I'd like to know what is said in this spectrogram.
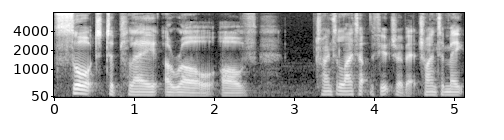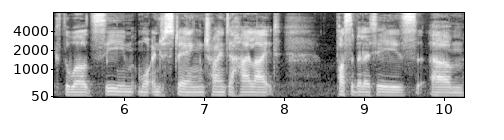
sought to play a role of trying to light up the future a bit, trying to make the world seem more interesting, trying to highlight possibilities, um,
